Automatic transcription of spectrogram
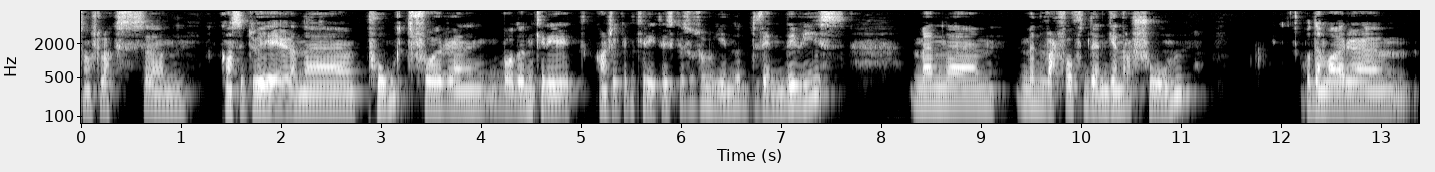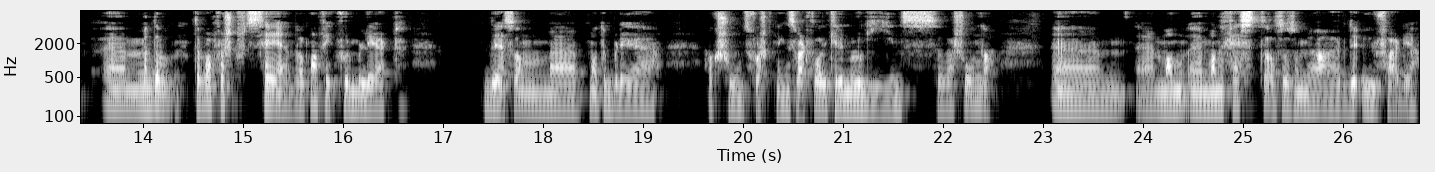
sånt slags konstituerende punkt for både den, kanskje ikke den kritiske sosiologien nødvendigvis, men, eh, men, i hvert fall for den generasjonen. Og den var, eh, eh, men det, det, var først senere at man fikk formulert det som på en måte ble aksjonsforskningens, i hvert fall kriminologiens versjon. Da. manifest, altså som jo er det uferdige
